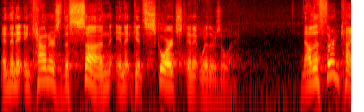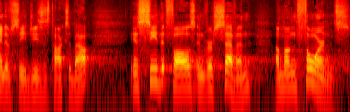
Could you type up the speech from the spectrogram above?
and then it encounters the sun, and it gets scorched, and it withers away. Now, the third kind of seed Jesus talks about is seed that falls in verse 7 among thorns.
